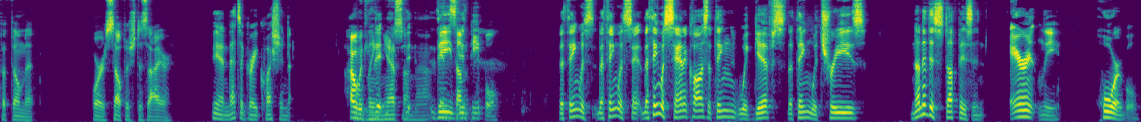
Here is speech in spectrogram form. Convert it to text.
fulfillment or selfish desire? Man, that's a great question. I would lean The- yes on the- that. The, In some the- people. the thing was the thing with the thing with Santa Claus, the thing with gifts, the thing with trees, none of this stuff is inherently horrible.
